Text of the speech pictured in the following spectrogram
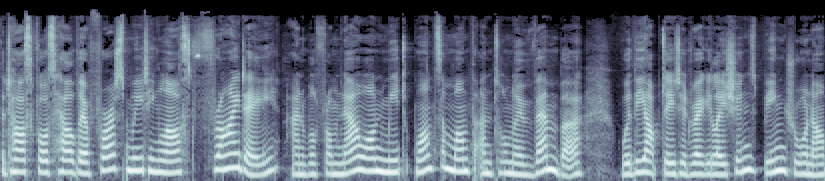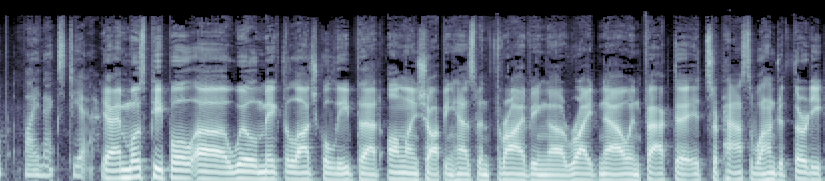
The task force held their first meeting last Friday and will from now on meet once a month until November, with the updated regulations being drawn up by next year. Yeah, and most people uh, will make the logical leap that online shopping has been thriving uh, right now. In fact, uh, it surpassed the 130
